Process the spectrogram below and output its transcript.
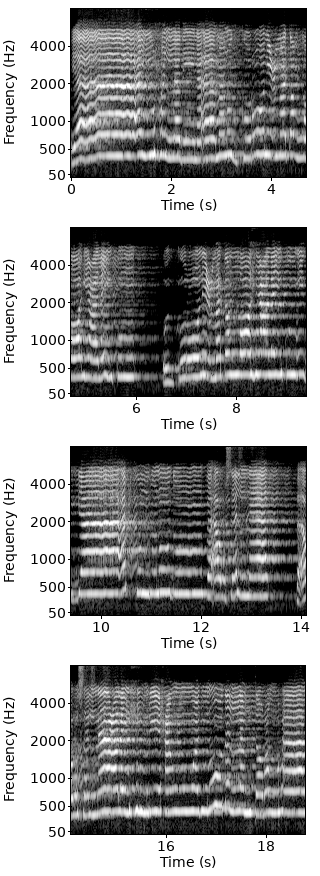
يا أيها الذين آمنوا اذكروا نعمة الله عليكم اذكروا نعمة الله عليكم إذ جاءتكم جنود فأرسلنا فأرسلنا عليهم ريحا وجنودا لم تروها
